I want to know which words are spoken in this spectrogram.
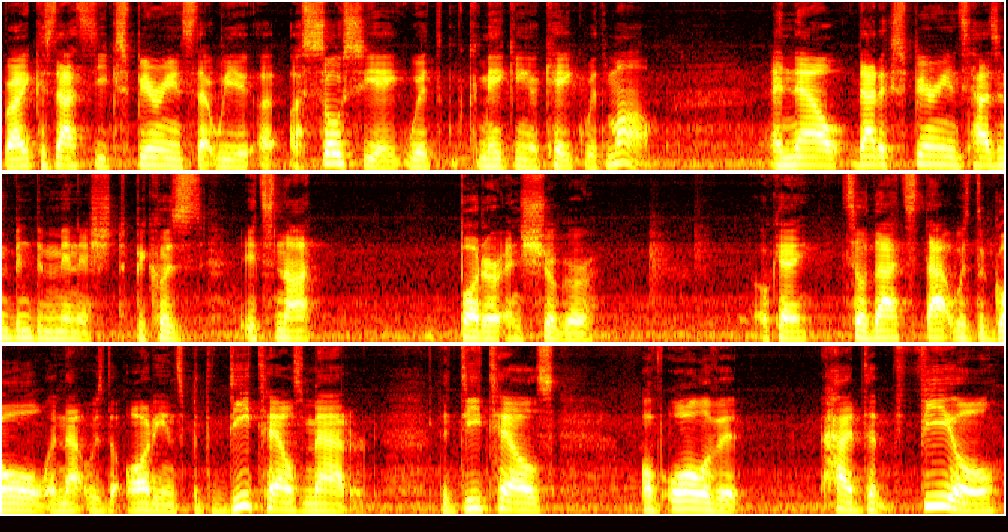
right? Because that's the experience that we uh, associate with making a cake with mom. And now that experience hasn't been diminished because it's not butter and sugar. Okay? So that's that was the goal and that was the audience, but the details mattered. The details of all of it had to feel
